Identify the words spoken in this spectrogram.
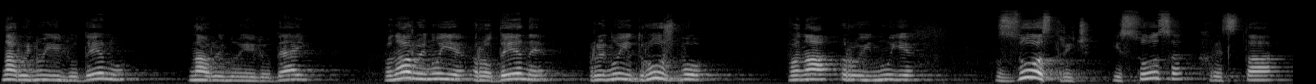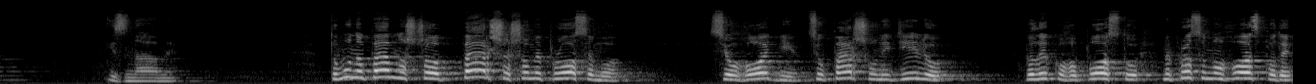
Вона руйнує людину, вона руйнує людей, вона руйнує родини, руйнує дружбу, вона руйнує зустріч Ісуса Христа із нами. Тому, напевно, що перше, що ми просимо сьогодні, цю першу неділю Великого посту, ми просимо, Господи,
